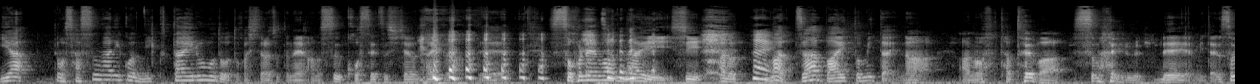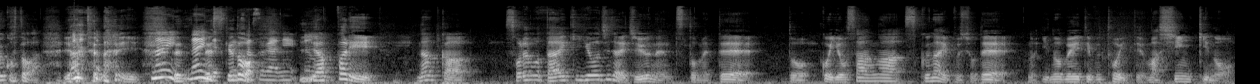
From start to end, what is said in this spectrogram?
いやでもさすがにこう肉体労働とかしたらちょっとねあのすぐ骨折しちゃうタイプなんで それはないしあの、はい。まあザ・バイトみたいなあの例えばスマイルレイみたいなそういうことはやってないないですけどどさすがに、うん。やっぱりなんかそれも大企業時代10年勤めてとこう予算が少ない部署でのイノベーティブトイっていう、まあ、新規の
